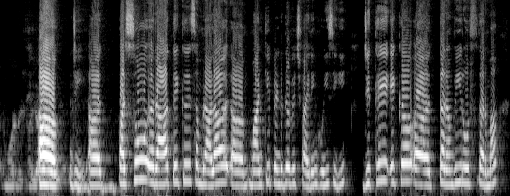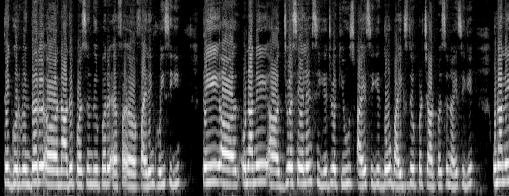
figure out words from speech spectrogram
ਅਨਮੋਲ ਬਿਸ਼ਨੋਈ ਦਾ ਅ, ਜੀ ਅ, ਪਰਸੋਂ ਰਾਤ ਇੱਕ ਸਮਰਾਲਾ ਮਾਨਕੀ ਪਿੰਡ ਦੇ ਵਿੱਚ ਫਾਇਰਿੰਗ ਹੋਈ ਸੀਗੀ ਜਿੱਥੇ ਇੱਕ ਧਰਮਵੀਰ ਉਰਫ ਧਰਮਾ ਤੇ ਗੁਰਵਿੰਦਰ ਨਾਂ ਦੇ ਪਰਸਨ ਦੇ ਉੱਪਰ ਫਾਇਰਿੰਗ ਹੋਈ ਸੀਗੀ। ਤੇ ਉਹਨਾਂ ਨੇ ਜੋ ਅਸੇਲੈਂਟ ਸੀਗੇ ਜੋ ਅਕਿਊਜ਼ਡ ਆਏ ਸੀਗੇ ਦੋ ਬਾਈਕਸ ਦੇ ਉੱਪਰ ਚਾਰ ਪਰਸਨ ਆਏ ਸੀਗੇ ਉਹਨਾਂ ਨੇ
